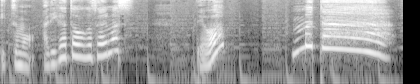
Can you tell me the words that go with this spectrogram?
ー、いつもありがとうございます。では、また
